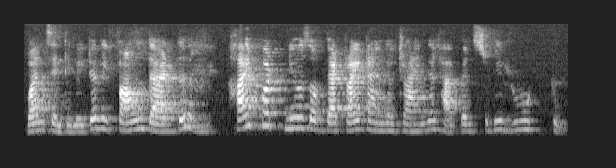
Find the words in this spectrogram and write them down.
1 centimeter, we found that the hmm. hypotenuse of that right angle triangle happens to be root 2.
